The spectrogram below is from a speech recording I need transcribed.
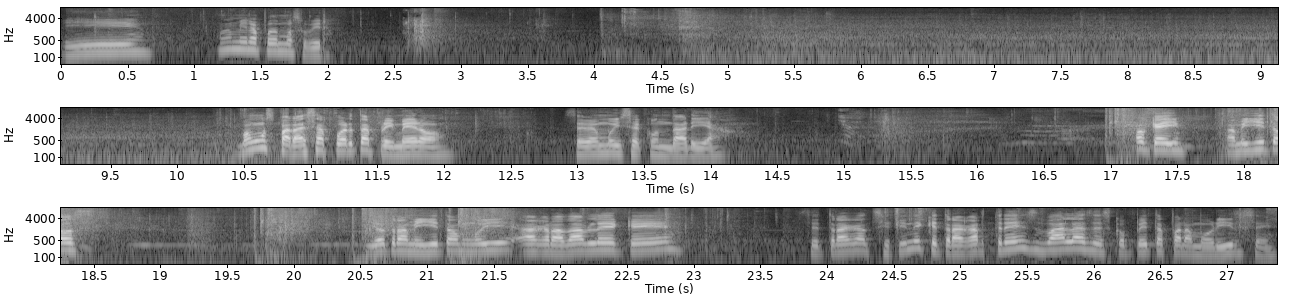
Y... Ah, mira, podemos subir. Vamos para esa puerta primero. Se ve muy secundaria. Ok, amiguitos. Y otro amiguito muy agradable que se traga, se tiene que tragar tres balas de escopeta para morirse.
